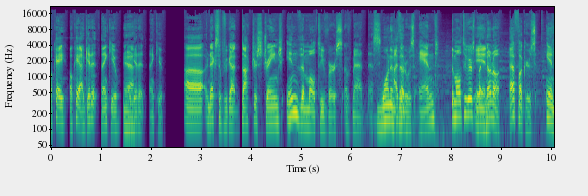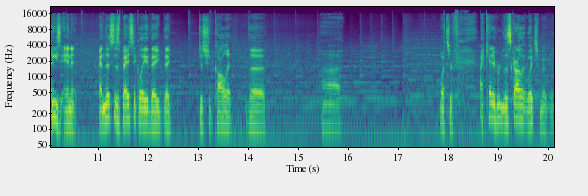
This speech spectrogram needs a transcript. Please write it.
okay, okay, I get it. Thank you. I get it. Thank you. Uh next up we've got Doctor Strange in the Multiverse of Madness. One of I the- thought it was and the multiverse, but In. no no, that fucker's in it. He's in it, and this is basically they they just should call it the uh, what's your I can't even remember the Scarlet Witch movie.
